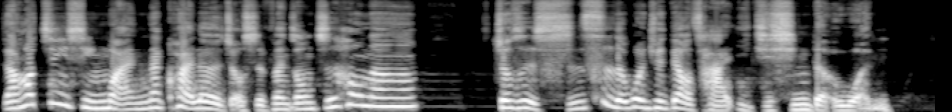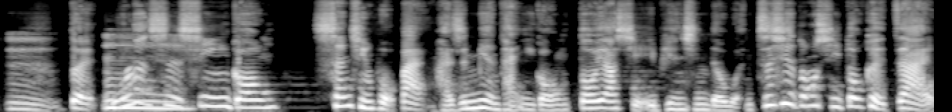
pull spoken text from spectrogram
然后进行完那快乐的九十分钟之后呢，就是十次的问卷调查以及心得文。嗯对，嗯无论是新义工、申请伙伴还是面谈义工，都要写一篇心得文。这些东西都可以在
